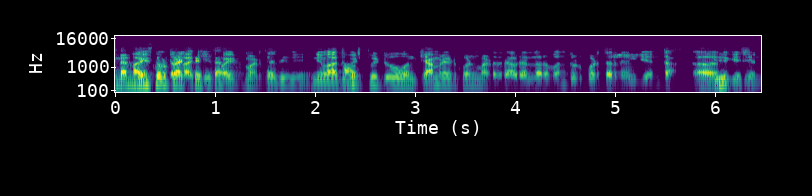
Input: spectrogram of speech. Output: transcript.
ನಾನು ಮೈಸೂರು ಪ್ರಾಕ್ಟೀಸ್ ಫೈಟ್ ಮಾಡ್ತಾ ಇದೀವಿ. ನೀವು ಅದ್. ಬಿಟ್ಬಿಟ್ಟು ಒಂದ್ ಕ್ಯಾಮ್ರಾ ಇಟ್ಕೊಂಡ್ ಮಾಡಿದ್ರೆ ಅವ್ರೆಲ್ಲರೂ ಬಂದು ದುಡ್ಡು ಕೊಡ್ತಾರೆ ನಿಮ್ಗೆ ಅಂತ ಅಲಿಗೇಷನ್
